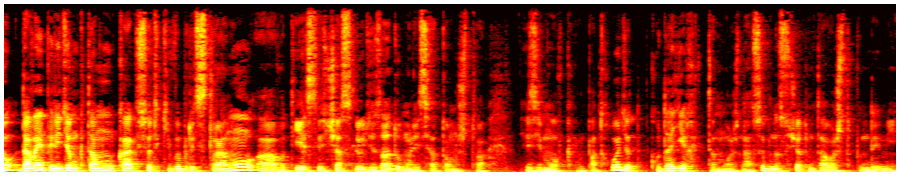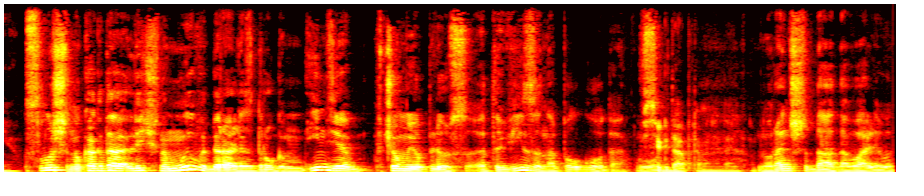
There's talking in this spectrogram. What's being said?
Ну, давай перейдем к тому, как все-таки выбрать страну. А вот если сейчас люди задумались о том, что зимовка им подходит, куда ехать-то можно, особенно с учетом того, что пандемия. Слушай, ну когда лично мы выбирали с другом, Индия, в чем ее плюс? Это виза на полгода. Вот. Всегда прям не дают. Ну, раньше, да, давали. Вот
